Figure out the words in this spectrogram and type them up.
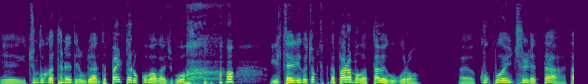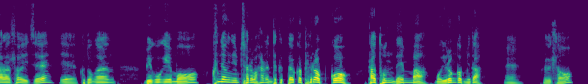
예, 중국 같은 애들이 우리한테 빨대로 꼽아가지고 일자리 이거 쪽쪽 다 빨아먹었다 외국으로. 에, 국부가 유출됐다. 따라서 이제 예, 그동안 미국이 뭐 큰형님처럼 하는데 그딴 거 필요 없고 다 돈 낸마 뭐 이런 겁니다. 예. 그래서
